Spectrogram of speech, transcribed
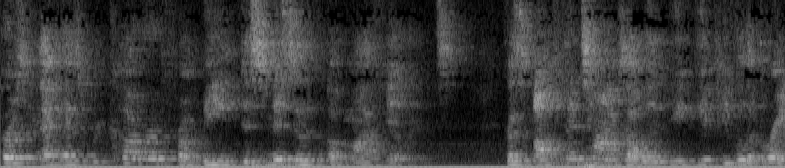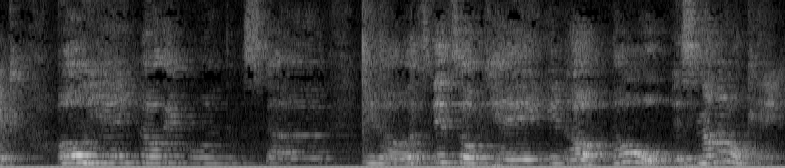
person that has recovered from being dismissive of my feelings. Because oftentimes I would give people a break. Oh yeah, you know they're going through stuff. You know it's it's okay. You know no, it's not okay.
